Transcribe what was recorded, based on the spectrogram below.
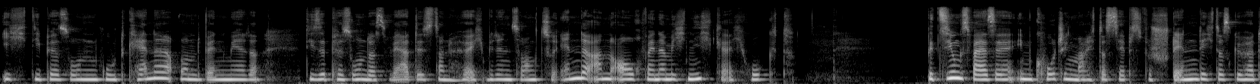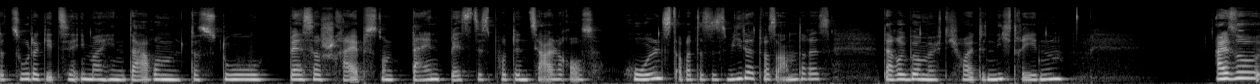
ich die Person gut kenne und wenn mir diese Person das wert ist, dann höre ich mir den Song zu Ende an, auch wenn er mich nicht gleich huckt. Beziehungsweise im Coaching mache ich das selbstverständlich, das gehört dazu. Da geht es ja immerhin darum, dass du besser schreibst und dein bestes Potenzial rausholst, aber das ist wieder etwas anderes. Darüber möchte ich heute nicht reden. Also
